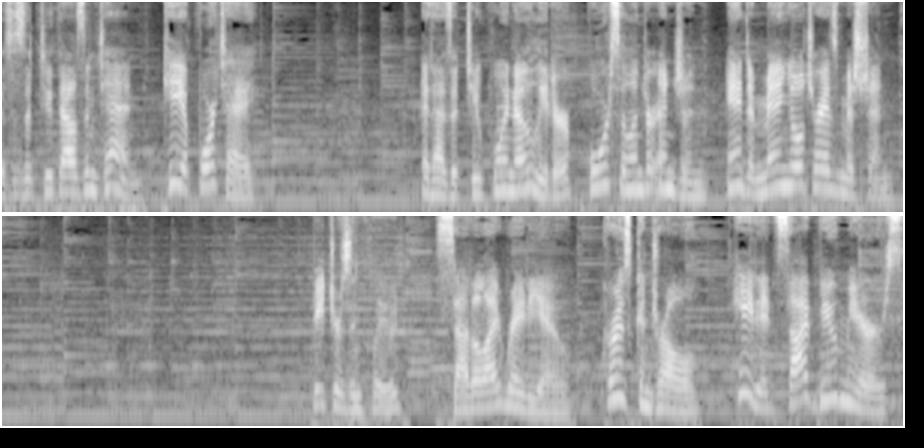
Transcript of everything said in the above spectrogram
This is a 2010 Kia Forte. It has a 2.0-liter four-cylinder engine and a manual transmission. Features include satellite radio, cruise control, heated side view mirrors,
